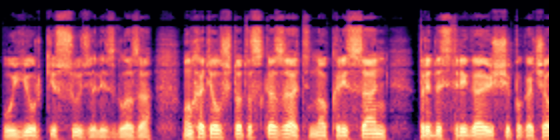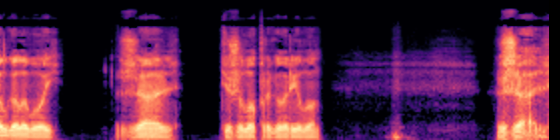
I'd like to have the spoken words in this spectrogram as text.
У Юрки сузились глаза. Он хотел что-то сказать, но Крисань предостерегающе покачал головой. — Жаль, — тяжело проговорил он. — Жаль,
